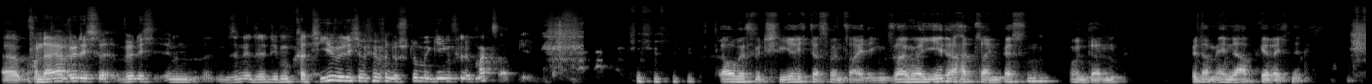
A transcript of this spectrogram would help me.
Äh, von daher würde ich, würde ich im, im, Sinne der Demokratie würde ich auf jeden Fall eine Stimme gegen Philipp Max abgeben. Ich glaube, es wird schwierig, dass wir uns einigen. Sagen wir, jeder hat seinen Besten und dann wird am Ende abgerechnet.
